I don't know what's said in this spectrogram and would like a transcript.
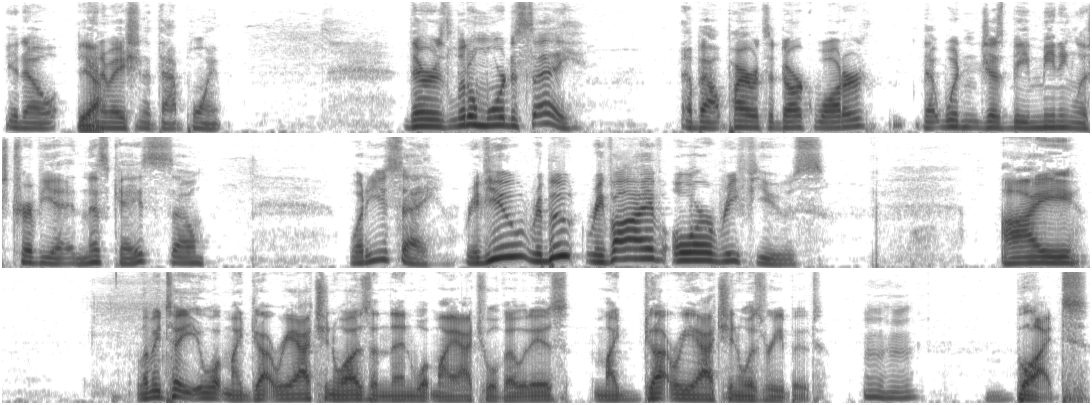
you know, Yeah. animation at that point. There is little more to say about Pirates of Dark Water that wouldn't just be meaningless trivia in this case. So, what do you say? Review, reboot, revive, or refuse? I let me tell you what my gut reaction was, and then what my actual vote is. My gut reaction was reboot, mm-hmm. but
